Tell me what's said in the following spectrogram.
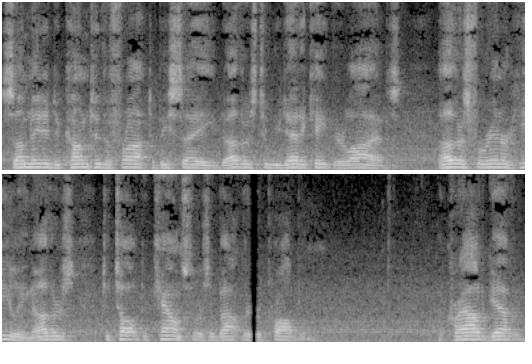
some needed to come to the front to be saved, others to rededicate their lives, others for inner healing, others to talk to counselors about their problem. A crowd gathered.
